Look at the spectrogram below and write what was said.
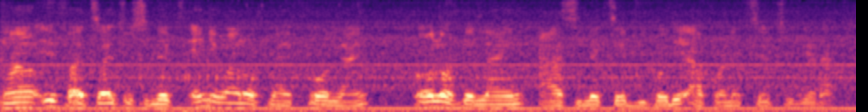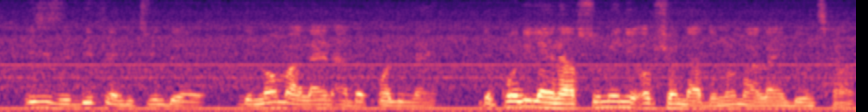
Now if I try to select any one of my four lines all of the lines are selected because they are connected together this is the difference between the the normal line and the polyline the polyline have so many options that the normal line don't have.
